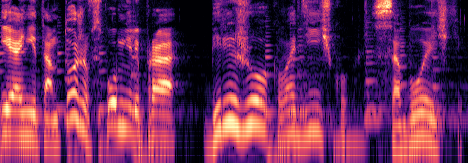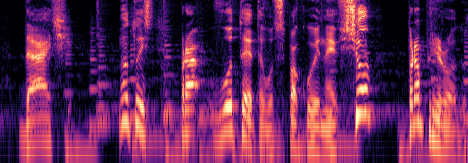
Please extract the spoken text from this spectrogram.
и они там тоже вспомнили про бережок, водичку, собоечки, дачи. Ну, то есть про вот это вот спокойное все, про природу.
